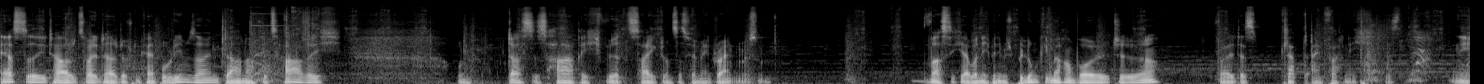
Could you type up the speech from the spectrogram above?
erste Etage, zweite Etage dürften kein Problem sein. Danach wird's haarig. Und dass es haarig wird, zeigt uns, dass wir mehr grinden müssen. Was ich aber nicht mit dem Spelunky machen wollte, weil das klappt einfach nicht. Das, nee.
